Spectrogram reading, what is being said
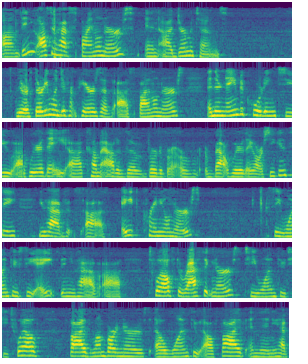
Um, then you also have spinal nerves and uh, dermatomes. There are 31 different pairs of uh, spinal nerves, and they're named according to uh, where they uh, come out of the vertebra, or about where they are. So you can see you have uh, eight cranial nerves, C1 through C8. Then you have uh, 12 thoracic nerves, T1 through T12, 5 lumbar nerves, L1 through L5, and then you have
